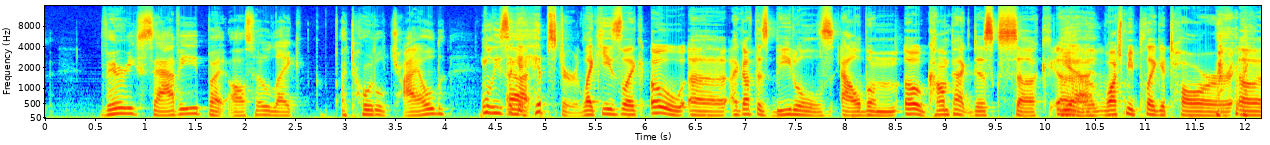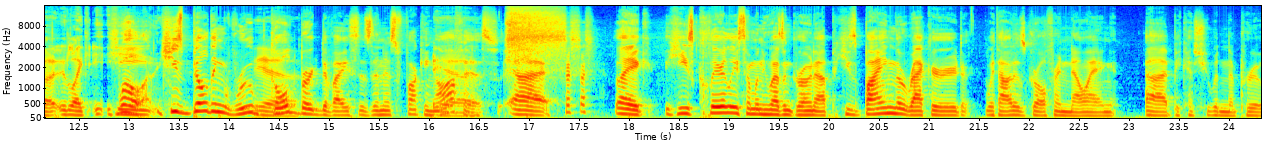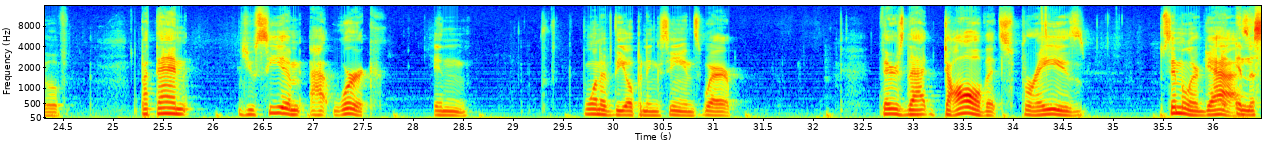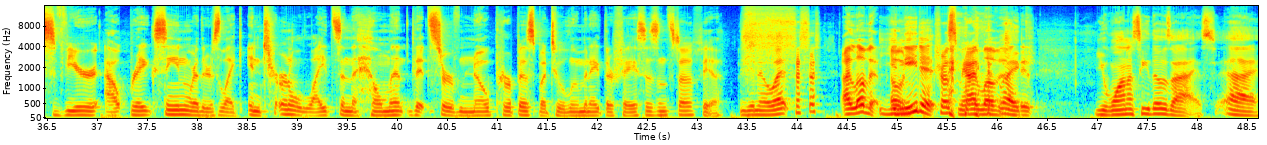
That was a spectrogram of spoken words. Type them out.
very savvy, but also like a total child. Well, he's like Uh, a hipster. Like he's like, oh, uh, I got this Beatles album. Oh, compact discs suck. Uh, Yeah. watch me play guitar. Uh, like he. Well, he's building Rube Yeah. Goldberg devices in his fucking office. Uh, like he's clearly someone who hasn't grown up. He's buying the record without his girlfriend knowing uh, because she wouldn't approve. But then you see him at work in one of the opening scenes where there's that doll that sprays similar gas. in the severe outbreak scene where there's like internal lights in the helmet that serve no purpose but to illuminate their faces and stuff. Yeah, you know what? I love it. You Oh, need it. Trust me, I love it. like, It- you want to see those eyes. Uh,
